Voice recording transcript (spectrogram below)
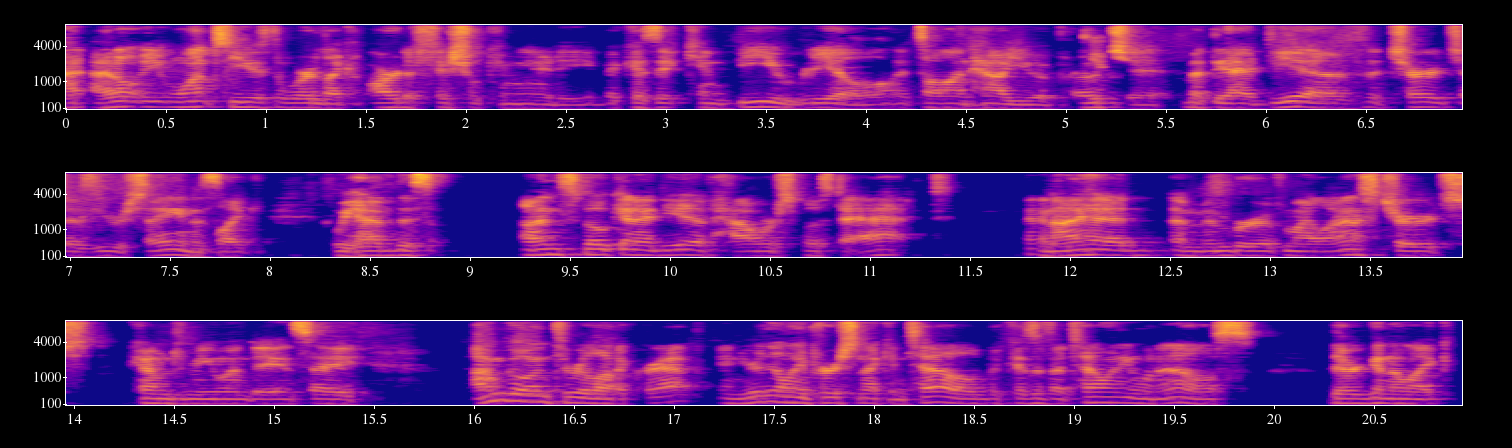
I, I don't want to use the word like artificial community because it can be real it's all in how you approach it but the idea of the church as you were saying is like we have this unspoken idea of how we're supposed to act and i had a member of my last church come to me one day and say i'm going through a lot of crap and you're the only person i can tell because if i tell anyone else they're going to like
